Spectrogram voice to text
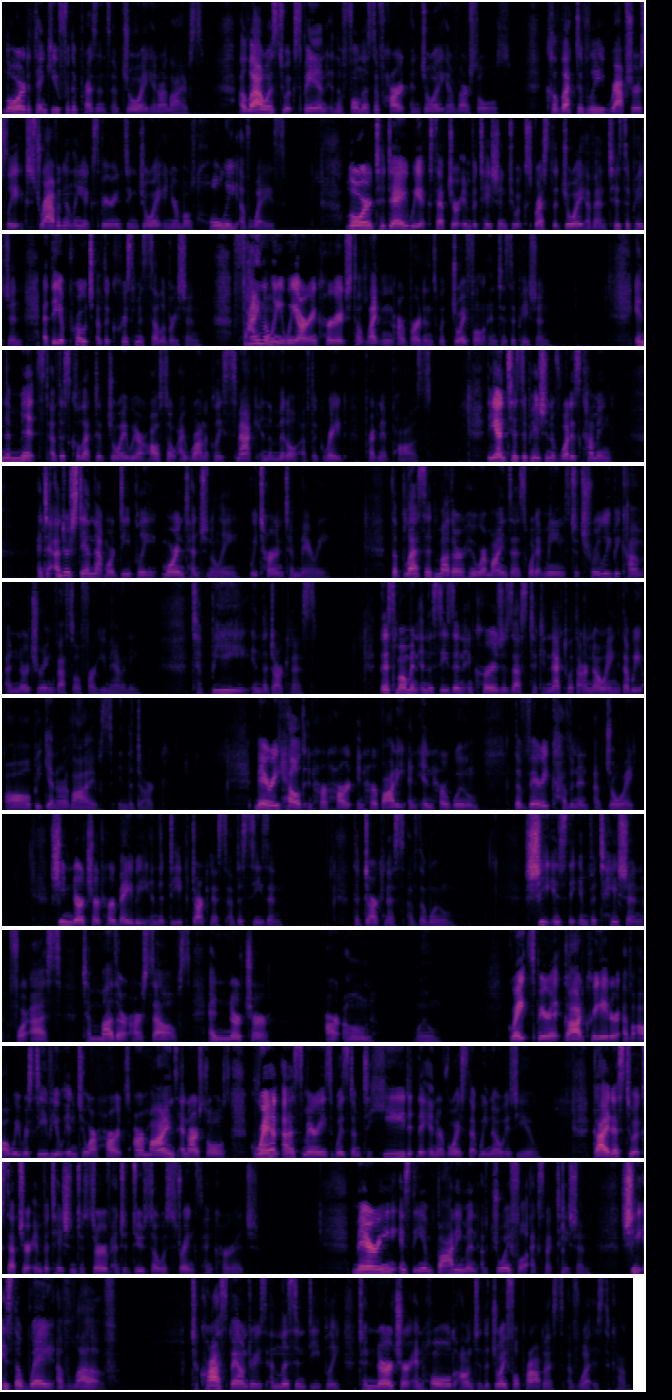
Lord, thank you for the presence of joy in our lives. Allow us to expand in the fullness of heart and joy of our souls collectively, rapturously, extravagantly experiencing joy in your most holy of ways. Lord, today we accept your invitation to express the joy of anticipation at the approach of the Christmas celebration. Finally, we are encouraged to lighten our burdens with joyful anticipation. In the midst of this collective joy, we are also ironically smack in the middle of the great pregnant pause the anticipation of what is coming. And to understand that more deeply, more intentionally, we turn to Mary, the Blessed Mother who reminds us what it means to truly become a nurturing vessel for humanity, to be in the darkness. This moment in the season encourages us to connect with our knowing that we all begin our lives in the dark. Mary held in her heart, in her body, and in her womb the very covenant of joy. She nurtured her baby in the deep darkness of the season, the darkness of the womb. She is the invitation for us to mother ourselves and nurture our own womb. Great Spirit, God, creator of all, we receive you into our hearts, our minds, and our souls. Grant us Mary's wisdom to heed the inner voice that we know is you. Guide us to accept your invitation to serve and to do so with strength and courage. Mary is the embodiment of joyful expectation. She is the way of love. To cross boundaries and listen deeply, to nurture and hold on to the joyful promise of what is to come.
